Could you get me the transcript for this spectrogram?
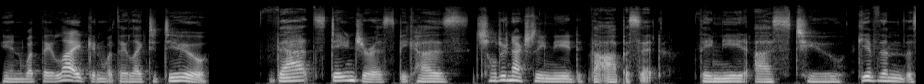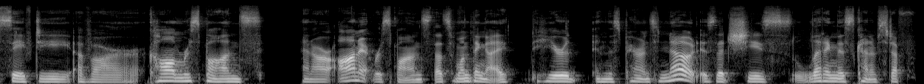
in what they like and what they like to do. That's dangerous because children actually need the opposite. They need us to give them the safety of our calm response and our on it response. That's one thing I hear in this parent's note is that she's letting this kind of stuff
